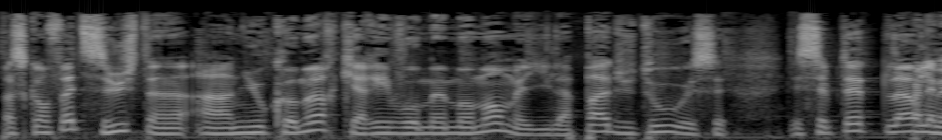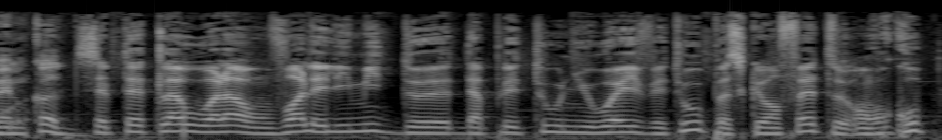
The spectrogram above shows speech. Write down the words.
Parce qu'en fait, c'est juste un, un newcomer qui arrive au même moment, mais il a pas du tout. Et c'est, et c'est peut-être là où, les mêmes codes. c'est peut-être là où voilà, on voit les limites de, d'appeler tout New Wave et tout, parce qu'en fait, on regroupe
